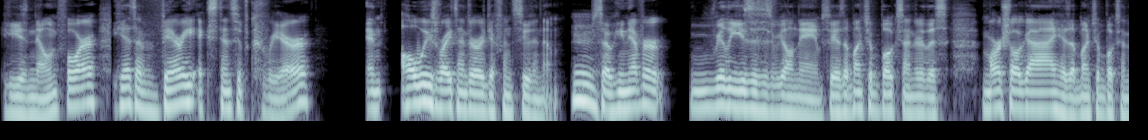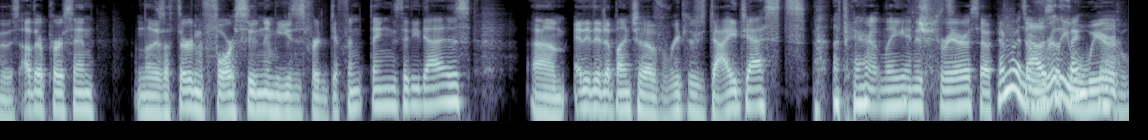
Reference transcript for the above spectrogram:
he is known for. He has a very extensive career and always writes under a different pseudonym. Hmm. So he never really uses his real name. So he has a bunch of books under this Marshall guy, has a bunch of books under this other person. And then there's a third and fourth pseudonym he uses for different things that he does. Um, edited a bunch of Reader's Digests, apparently, in his career. So Remember when it's a really weird, Yeah.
